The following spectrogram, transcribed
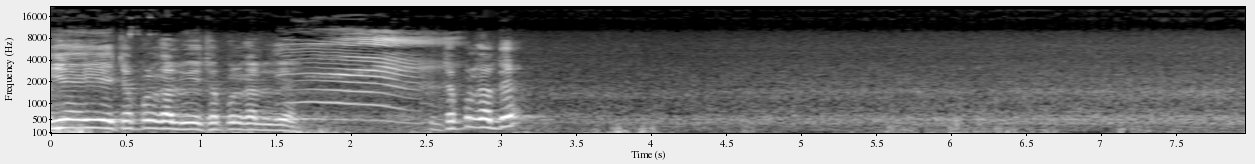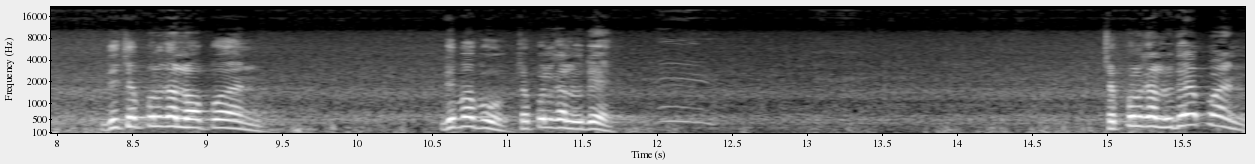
यो, यो चप्पल घालू ये चप्पल घालू दे चप्पल घाल दे दे चप्पल घालू आपण. दे बाबू चप्पल घालू दे. चप्पल घालू दे आपण.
